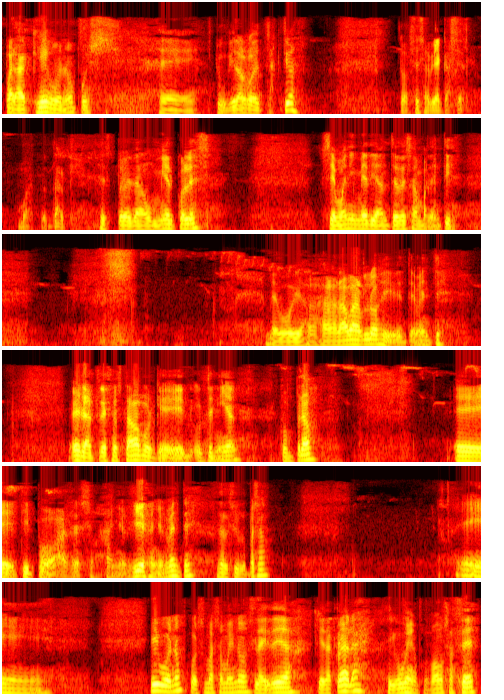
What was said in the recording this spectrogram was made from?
para que, bueno, pues tuviera algo de tracción. Entonces había que hacerlo. Bueno, total, que esto era un miércoles, semana y media antes de San Valentín. Me voy a grabarlo, evidentemente. El atrezo estaba porque lo tenían comprado. Eh, tipo años 10, años 20 del siglo pasado. Eh, y bueno, pues más o menos la idea queda clara. Digo, bueno, pues vamos a hacer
